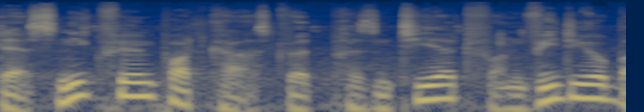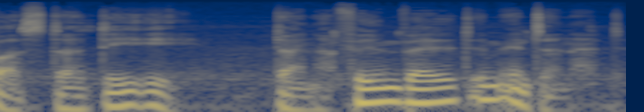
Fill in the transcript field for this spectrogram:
Der Sneakfilm Podcast wird präsentiert von videobuster.de, deiner Filmwelt im Internet.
